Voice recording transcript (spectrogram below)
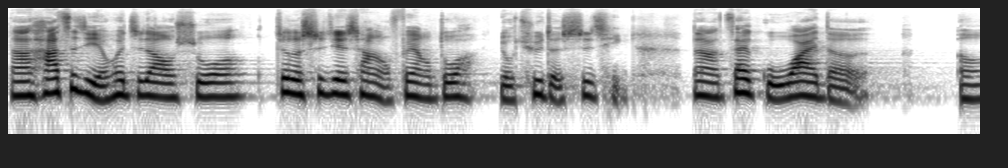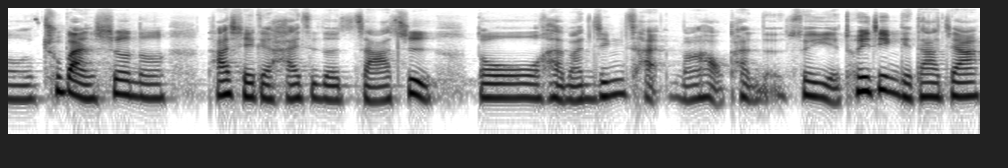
那他自己也会知道说这个世界上有非常多有趣的事情。那在国外的。呃，出版社呢，他写给孩子的杂志都还蛮精彩，蛮好看的，所以也推荐给大家，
